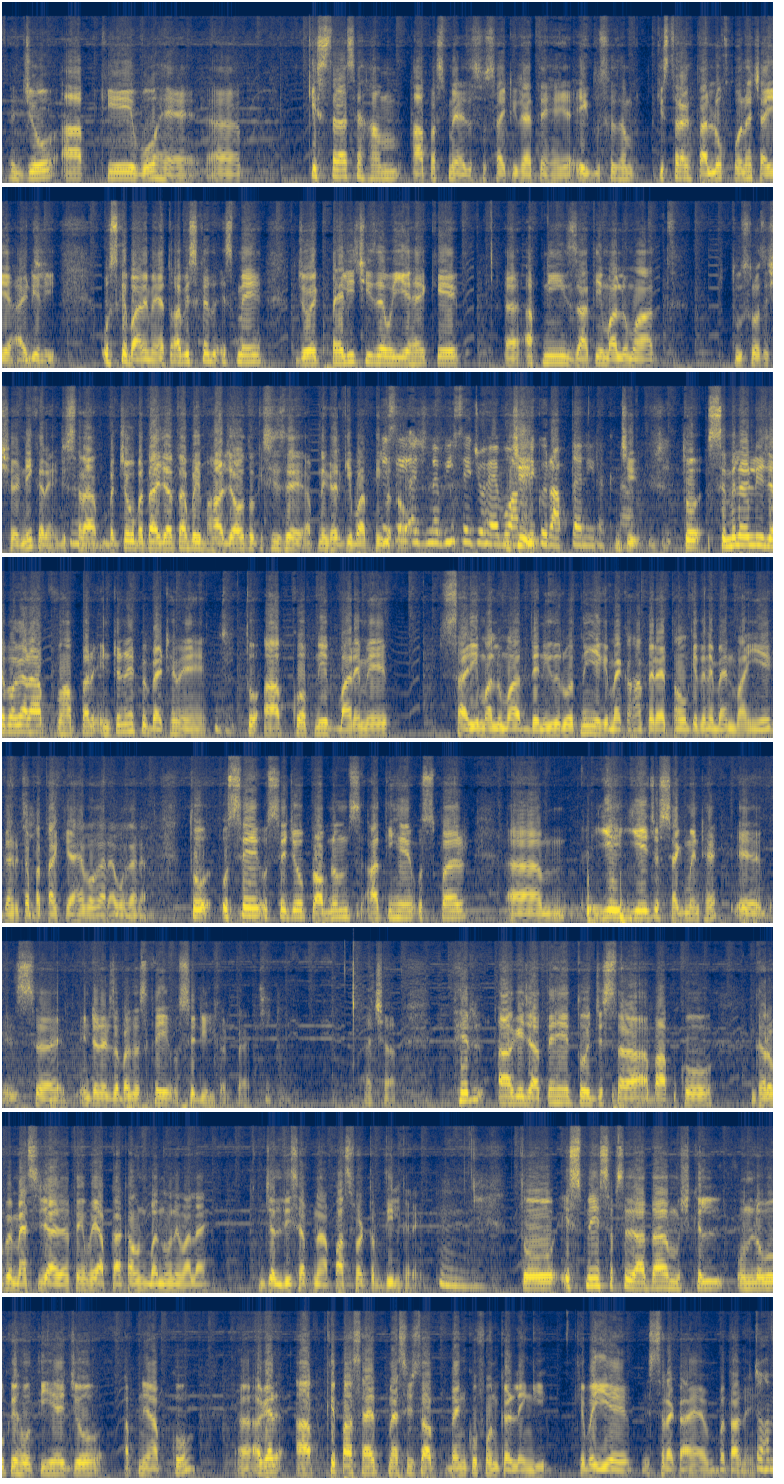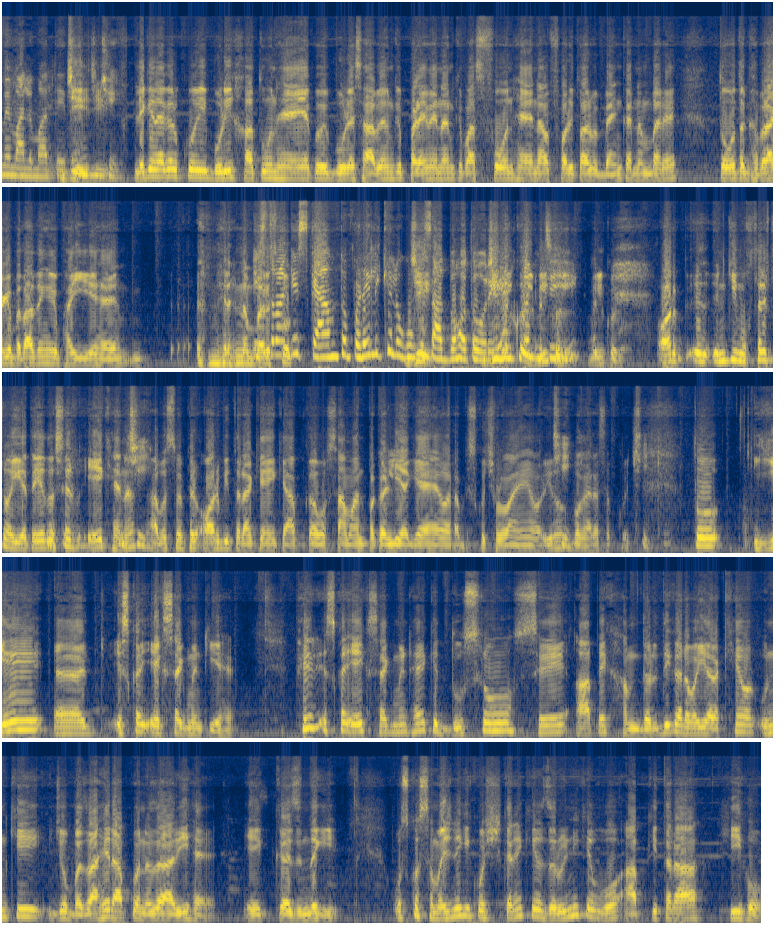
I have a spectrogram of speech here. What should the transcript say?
जो आपके वो है किस तरह से हम आपस में एज ए सोसाइटी रहते हैं या एक दूसरे से हम किस तरह का ताल्लुक होना चाहिए आइडियली उसके बारे में है। तो अब इसके इसमें जो एक पहली चीज़ है वो ये है कि अपनी ज़ाती मालूम दूसरों से शेयर नहीं करें। जिस तरह हम्म। बच्चों को बताया जाता है भाई बाहर जाओ तो किसी से अपने घर की बात नहीं बताओ। अजनबी से जो है वो आपने कोई रहा नहीं रखना। जी, जी। तो सिमिलरली जब अगर आप वहाँ पर इंटरनेट पे बैठे हुए हैं तो आपको अपने बारे में सारी मालूम देने की ज़रूरत नहीं है कि मैं कहाँ पे रहता हूँ कितने बहन भाई हैं घर का पता क्या है वगैरह वगैरह। तो उससे उससे जो प्रॉब्लम्स आती हैं उस पर आ, ये ये जो सेगमेंट है इस इंटरनेट ज़बरदस्त का ये उससे डील करता है। अच्छा फिर आगे जाते हैं तो जिस तरह अब आपको घरों पे मैसेज आ जाते हैं भाई आपका अकाउंट बंद होने वाला है जल्दी से अपना पासवर्ड तब्दील करें हम्म। तो इसमें सबसे ज़्यादा मुश्किल उन लोगों के होती है जो अपने आप को अगर आपके पास आए मैसेज तो आप बैंक को फ़ोन कर लेंगी कि भाई ये इस तरह का है बता दें। तो हमें मालूम जी, जी। जी। लेकिन अगर कोई बूढ़ी खातून है या कोई बूढ़े साहब है उनके पड़े हुए ना उनके पास फ़ोन है ना फौरी तौर पर बैंक का नंबर है तो वो तो घबरा के बता देंगे भाई ये है मेरा नंबर इस तरह के स्कैम तो पढ़े लिखे लोगों के साथ बहुत हो रहे हैं। बिल्कुल बिल्कुल बिल्कुल। और इनकी मुख्तलिफ़ नोयत है ये तो सिर्फ़ एक है ना। अब उसमें फिर और भी तरह के हैं कि आपका वो सामान पकड़ लिया गया है और अब इसको छुड़वाएँ और यू नो वगैरह सब कुछ। तो ये इसका एक सेगमेंट ये है। फिर इसका एक सेगमेंट है कि दूसरों से आप एक हमदर्दी का रवैया रखें और उनकी जो बज़ाहिर आपको नज़र आ रही है एक ज़िंदगी उसको समझने की कोशिश करें कि ज़रूरी नहीं कि वो आपकी तरह ही हो।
